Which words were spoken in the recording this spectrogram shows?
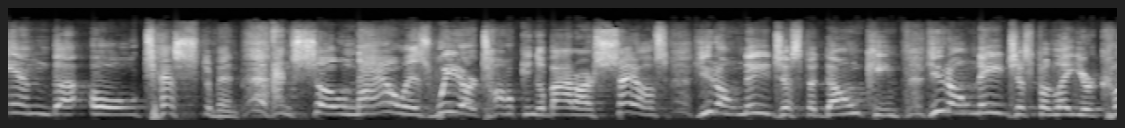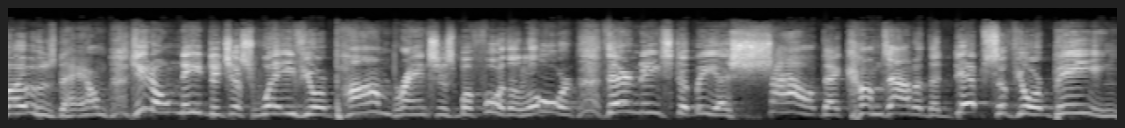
in the Old Testament. And so now, as we are talking about ourselves, you don't need just a donkey, you don't need just to lay your clothes down, you don't need to just wave your palm branches before the Lord. There needs to be a shout that comes out of the depths of your being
